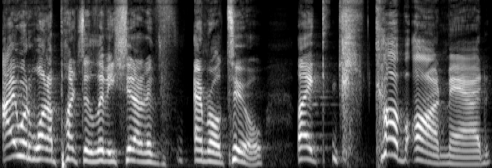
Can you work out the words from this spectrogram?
I would want to punch the living shit out of Emerald too. Like, come on, man.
